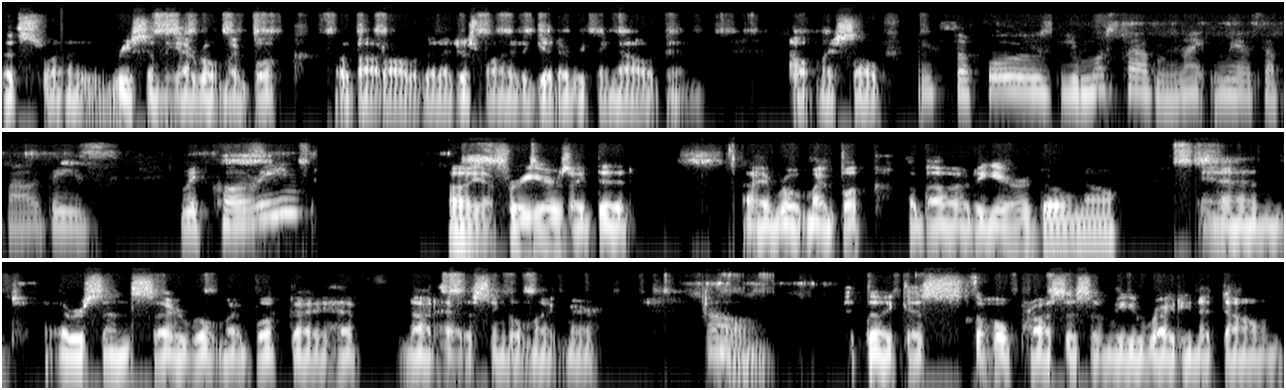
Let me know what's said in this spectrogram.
That's why recently I wrote my book about all of it. I just wanted to get everything out and help myself. I suppose you must have nightmares about these recurring. Oh, yeah, for years I did. I wrote my book about a year ago now. And ever since I wrote my book, I have not had a single nightmare. Oh. Um, the, I guess the whole process of me writing it down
